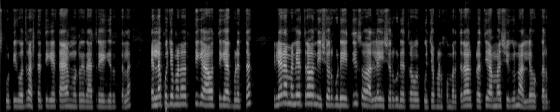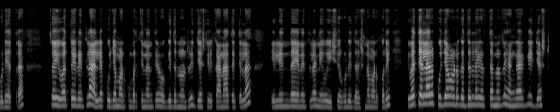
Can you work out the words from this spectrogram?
ಸ್ಕೂಟಿ ಹೋದ್ರ ಅಷ್ಟೊತ್ತಿಗೆ ಟೈಮ್ ನೋಡ್ರಿ ರಾತ್ರಿ ಆಗಿರುತ್ತಲ್ಲ. ಎಲ್ಲಾ ಪೂಜೆ ಮಾಡೋ ಹೊತ್ತಿಗೆ ಆಗ್ಬಿಡುತ್ತ. ಇಲ್ಲೇ ನಮ್ಮ ಮನೆ ಹತ್ರ ಒಂದ್ ಈಶ್ವರ ಗುಡಿ ಐತಿ, ಸೊ ಅಲ್ಲೇ ಈಶ್ವರ ಗುಡಿ ಹತ್ರ ಹೋಗಿ ಪೂಜೆ ಮಾಡ್ಕೊಂಡ್ ಬರ್ತಾರ ಪ್ರತಿ ಅಮಾವಾಸ್ಯೆಗೂನು ಅಲ್ಲೇ ಹೋಗ್ತಾರ ಗುಡಿ ಹತ್ರ. ಸೊ ಇವತ್ತು ಏನೈತಿಲ್ಲ ಅಲ್ಲೇ ಪೂಜೆ ಮಾಡ್ಕೊಂಡ್ ಬರ್ತೀನಿ ಅಂತೇಳಿ ಹೋಗಿದ್ರು ನೋಡ್ರಿ. ಜಸ್ಟ್ ಇಲ್ಲಿ ಕಾಣತೈತಿಲ್ಲ ಇಲ್ಲಿಂದ ಏನೈತಿಲ್ಲ, ನೀವು ಈಶ್ವರ ಗುಡಿ ದರ್ಶನ ಮಾಡ್ಕೊರಿ. ಇವತ್ತು ಎಲ್ಲಾರು ಪೂಜೆ ಮಾಡೋ ಗದ್ದಲ್ದಾಗ ಇರ್ತಾರೆ ನೋಡ್ರಿ. ಹಂಗಾಗಿ ಜಸ್ಟ್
